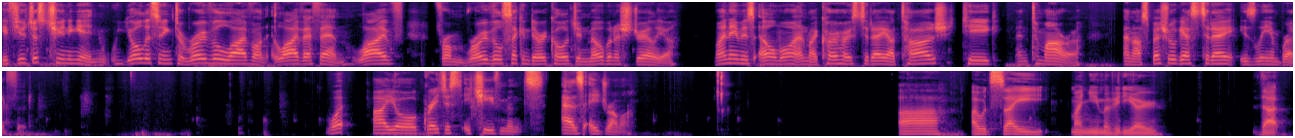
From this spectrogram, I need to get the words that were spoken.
If you're just tuning in, you're listening to Rowville Live on Live FM, live from Rowville Secondary College in Melbourne, Australia. My name is Elmore, and my co hosts today are Taj, Teague, and Tamara. And our special guest today is Liam Bradford. What are your greatest achievements as a drummer? Uh, I would say my Pneuma video, that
